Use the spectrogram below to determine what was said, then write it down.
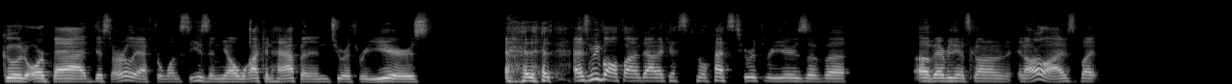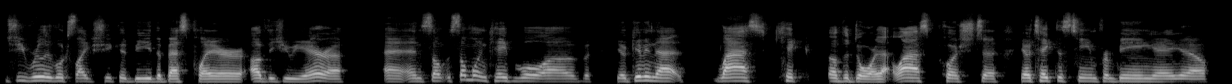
good or bad this early after one season. You know what can happen in two or three years, as we've all found out, I guess in the last two or three years of uh, of everything that's gone on in our lives. But she really looks like she could be the best player of the Hughey era, and, and some someone capable of you know giving that last kick of the door, that last push to you know take this team from being a you know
